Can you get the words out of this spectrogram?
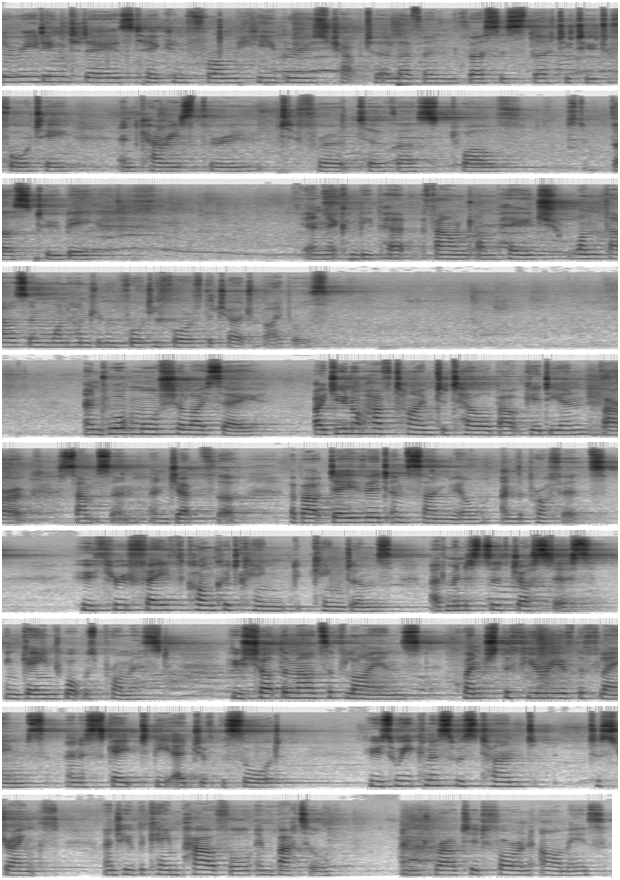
The reading today is taken from Hebrews chapter 11, verses 32 to 40, and carries through to, to verse 12, verse 2b. And it can be pe- found on page 1144 of the Church Bibles. And what more shall I say? I do not have time to tell about Gideon, Barak, Samson, and Jephthah, about David and Samuel and the prophets who through faith conquered king- kingdoms, administered justice, and gained what was promised, who shut the mouths of lions, quenched the fury of the flames, and escaped the edge of the sword, whose weakness was turned to strength, and who became powerful in battle and routed foreign armies.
